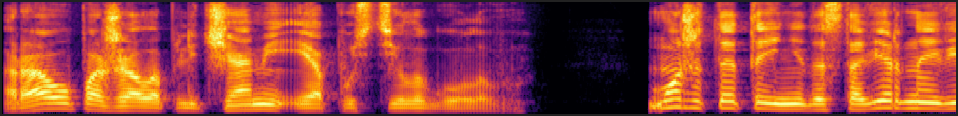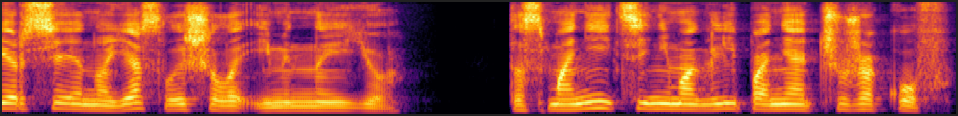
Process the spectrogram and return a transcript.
Рау пожала плечами и опустила голову. «Может, это и недостоверная версия, но я слышала именно ее. Тасманийцы не могли понять чужаков,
